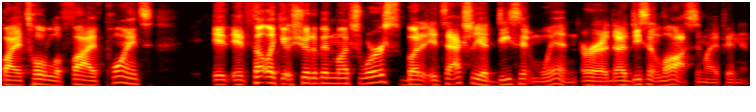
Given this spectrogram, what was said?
by a total of five points it, it felt like it should have been much worse, but it's actually a decent win or a, a, decent loss, in my opinion.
